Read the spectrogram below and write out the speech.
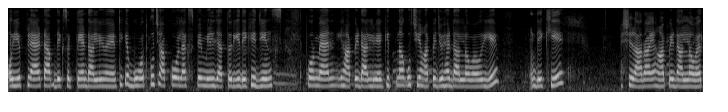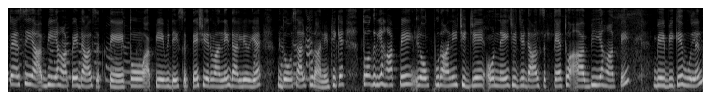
और ये फ्लैट आप देख सकते हैं, डाले हुए हैं, ठीक है? बहुत कुछ आपको ओलेक्स पे मिल जाता है, और ये देखिए जीन्स फॉर मैन यहाँ पे डाली हुई है, कितना कुछ यहाँ पे जो है डाला हुआ और ये देखिए शरारा यहाँ पे डालना हुआ है तो ऐसे ही आप भी यहाँ पे डाल सकते हैं। तो आप ये भी देख सकते हैं, शेरवानी डाली हुई है, दो साल पुरानी, ठीक है? तो अगर यहाँ पे लोग पुरानी चीज़ें और नई चीज़ें डाल सकते हैं तो आप भी यहाँ पे बेबी के वुलन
